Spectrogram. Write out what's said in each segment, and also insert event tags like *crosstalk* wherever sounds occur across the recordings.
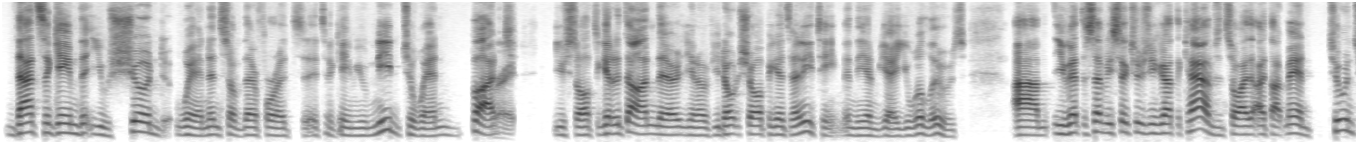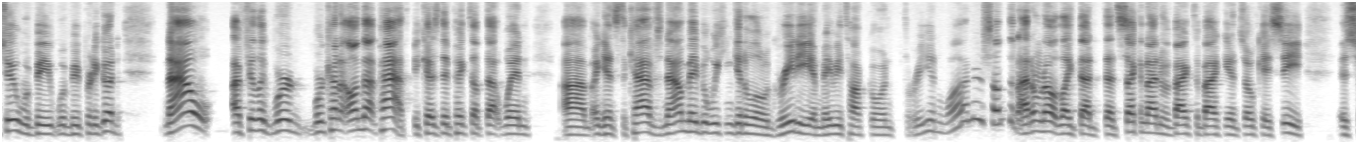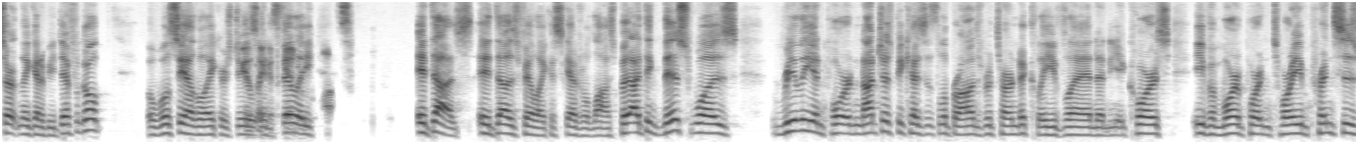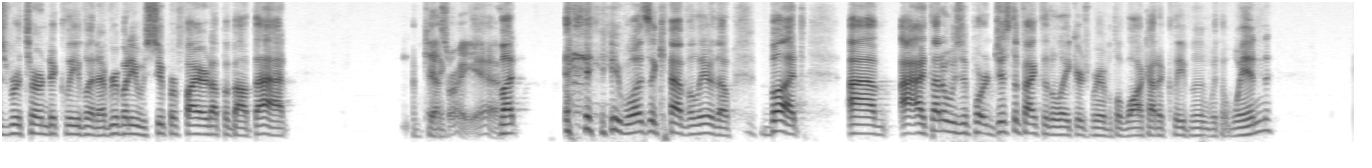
That's a game that you should win, and so therefore it's it's a game you need to win. But Right. you still have to get it done. There, you know, if you don't show up against any team in the NBA, you will lose. Um, you got the 76ers, you got the Cavs, and so I, I thought, man, two and two would be would be pretty good. Now I feel like we're we're kind of on that path because they picked up that win um, against the Cavs. Now maybe we can get a little greedy and maybe talk going three and one or something. I don't know. Like that that second night of a back to back against OKC is certainly going to be difficult, but we'll see how the Lakers do like in Philly. It does. It does feel like a scheduled loss, but I think this was really important, not just because it's LeBron's return to Cleveland, and of course, even more important, Taurean Prince's return to Cleveland. Everybody was super fired up about that. I'm kidding That's right. Yeah. but *laughs* he was a Cavalier though. But um, I, I thought it was important just the fact that the Lakers were able to walk out of Cleveland with a win.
